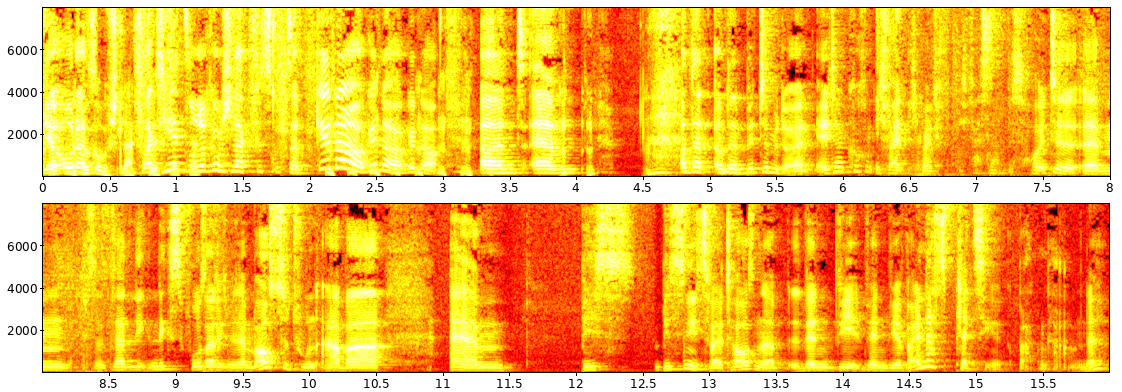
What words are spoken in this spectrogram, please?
Ja, oder Rückumschlag frankierten. Rückumschlag fürs Rezept. Genau, genau, genau. Und, ähm, und, dann, und dann bitte mit euren Eltern kochen. Ich meine, ich, mein, ich weiß noch, bis heute, ähm, das hat nichts großartig mit der Maus zu tun, aber ähm, bis, bis in die 2000er, wenn wir, wenn wir Weihnachtsplätzchen gebacken haben, ne,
